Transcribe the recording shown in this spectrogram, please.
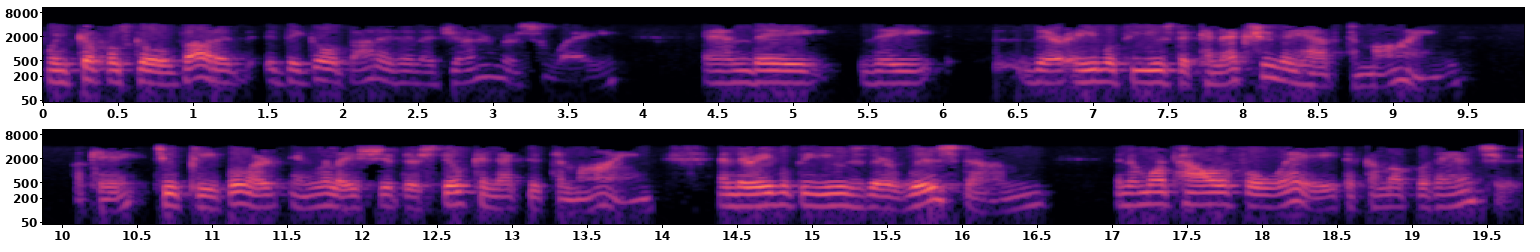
when couples go about it, they go about it in a generous way, and they they they're able to use the connection they have to mind. Okay, two people are in relationship; they're still connected to mind, and they're able to use their wisdom in a more powerful way to come up with answers.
